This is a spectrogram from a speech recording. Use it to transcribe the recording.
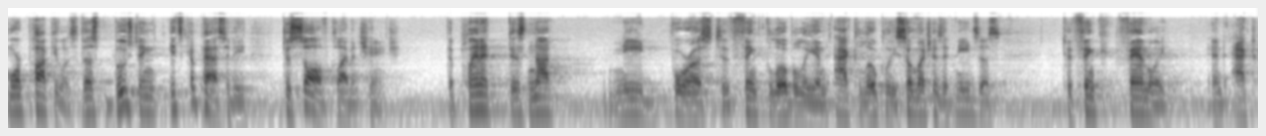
more populous, thus boosting its capacity to solve climate change. The planet does not need for us to think globally and act locally so much as it needs us to think family and act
